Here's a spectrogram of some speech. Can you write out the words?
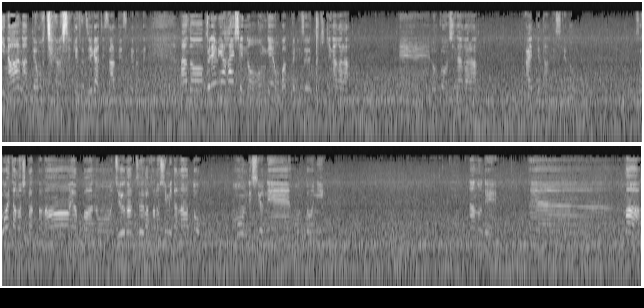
いいなーなんて思っちゃいましたけど自画自賛ですけどね。あのプレミア配信の音源をバックにずっと聞きながら、えー、録音しながら帰ってたんですけど。すごい楽しかったなやっぱあの10月が楽しみだなと思うんですよね。本当に。なので、えー、まあ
